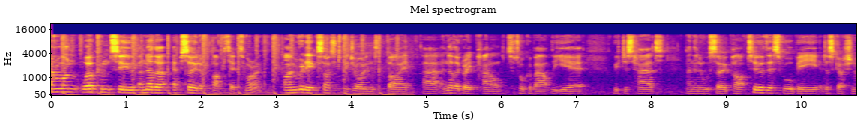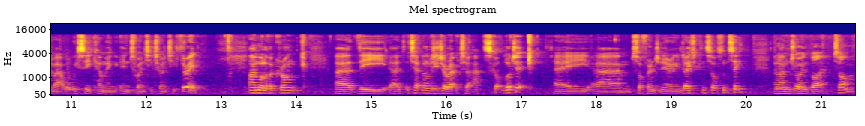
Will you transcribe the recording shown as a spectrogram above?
everyone, welcome to another episode of Architect Tomorrow. I'm really excited to be joined by uh, another great panel to talk about the year we've just had, and then also part two of this will be a discussion about what we see coming in 2023. I'm Oliver Cronk, uh, the uh, technology director at Scott Logic, a um, software engineering and data consultancy, and I'm joined by Tom.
